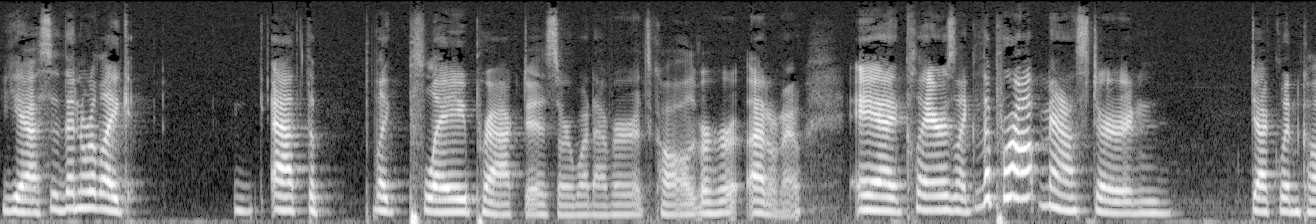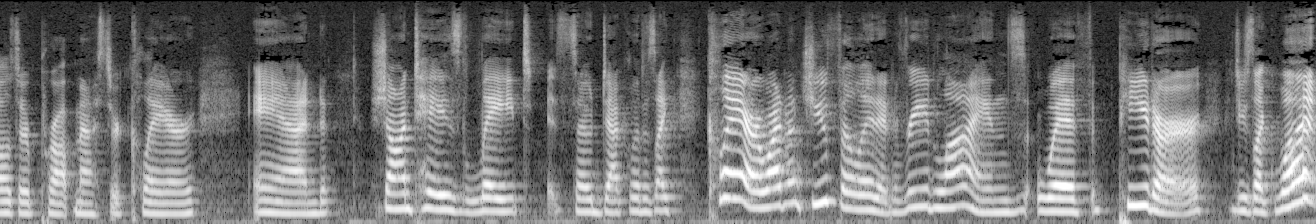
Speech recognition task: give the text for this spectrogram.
yeah, so then we're like at the like play practice or whatever it's called, or I don't know. And Claire's like the prop master, and Declan calls her prop master Claire, and Shantae's late, so Declan is like, Claire, why don't you fill in and read lines with Peter? And she's like, What?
